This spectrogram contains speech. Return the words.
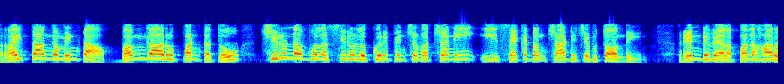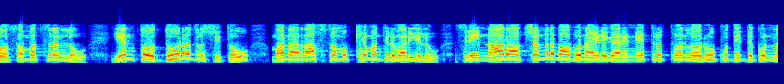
రైతాంగం ఇంట బంగారు పంటతో చిరునవ్వుల సిరులు కురిపించవచ్చని ఈ శకటం చాటి చెబుతోంది. రెండు వేల పదహారో సంవత్సరంలో ఎంతో దూరదృష్టితో మన రాష్ట్ర ముఖ్యమంత్రి వర్యులు శ్రీ నారా చంద్రబాబు నాయుడు గారి నేతృత్వంలో రూపుదిద్దుకున్న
